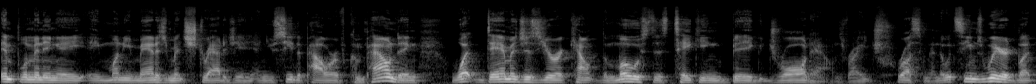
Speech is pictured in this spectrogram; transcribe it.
implementing a, a money management strategy and you see the power of compounding, what damages your account the most is taking big drawdowns, right? Trust me. I know it seems weird, but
